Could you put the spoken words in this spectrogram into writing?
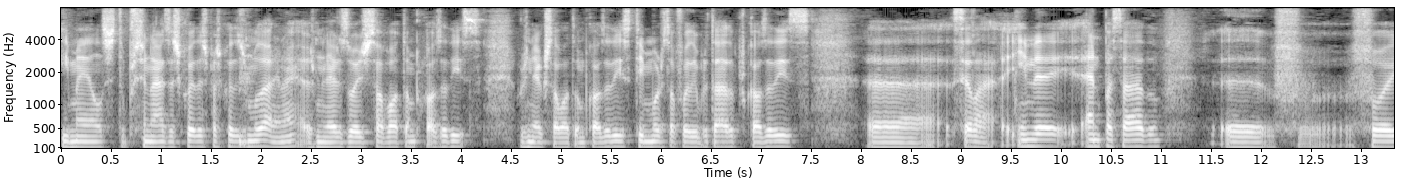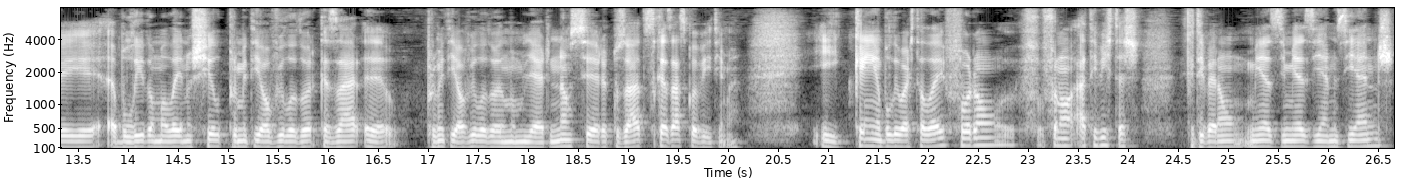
e-mails, tu pressionares as coisas para as coisas mudarem, não é? As mulheres hoje só votam por causa disso, os negros só votam por causa disso, Timor só foi libertado por causa disso. Uh, sei lá, ainda ano passado uh, foi abolida uma lei no Chile que permitia ao violador casar, uh, permitia ao violador de uma mulher não ser acusado se casasse com a vítima. E quem aboliu esta lei foram, foram ativistas que tiveram meses e meses e anos e anos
